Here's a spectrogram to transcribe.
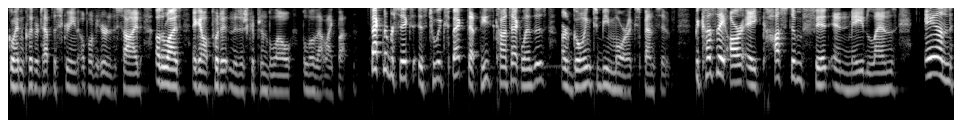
go ahead and click or tap the screen up over here to the side. Otherwise, again, I'll put it in the description below, below that like button. Fact number six is to expect that these contact lenses are going to be more expensive. Because they are a custom fit and made lens, and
